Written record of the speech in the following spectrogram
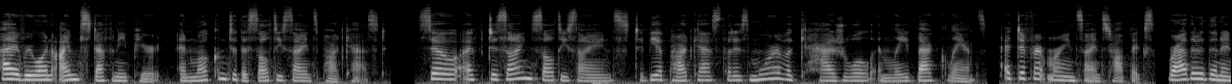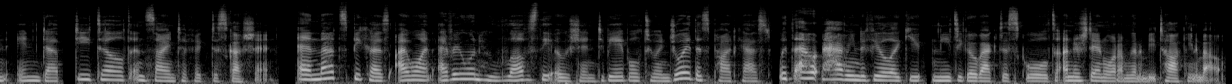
Hi, everyone. I'm Stephanie Peart, and welcome to the Salty Science Podcast. So, I've designed Salty Science to be a podcast that is more of a casual and laid back glance at different marine science topics rather than an in depth, detailed, and scientific discussion. And that's because I want everyone who loves the ocean to be able to enjoy this podcast without having to feel like you need to go back to school to understand what I'm going to be talking about.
